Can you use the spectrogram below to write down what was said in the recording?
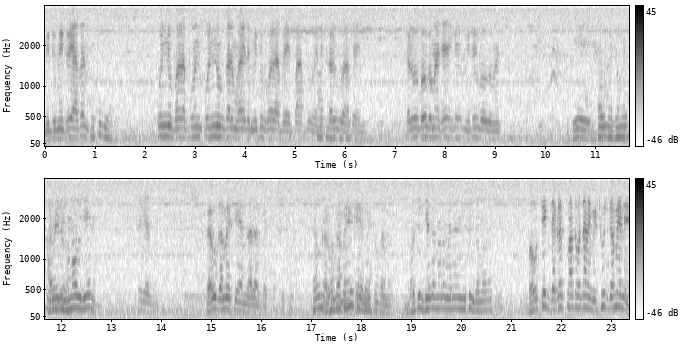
મીઠું મીઠું આપે ને? પુણ્યનું ફળ પુણ્ય પુણ્યનું કર્મ હોય તો મીઠું ફળ આપે પાપનું હોય તો કડવું આપે. કડવું બહુ ગમે છે કે મીઠું બહુ ગમે છે? સૌને ગમે તો જોઈએ ને. શું કયું ગમે છે એમ દાદા કે છે સૌને કયું તો ગમે કે મીઠું. ગમે. મીઠું ગમે? ભૌતિક જગતમાં બધાને મીઠું જ ગમવાનું છે. ભૌતિક જગતમાં તો બધાને મીઠું જ ગમે ને.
